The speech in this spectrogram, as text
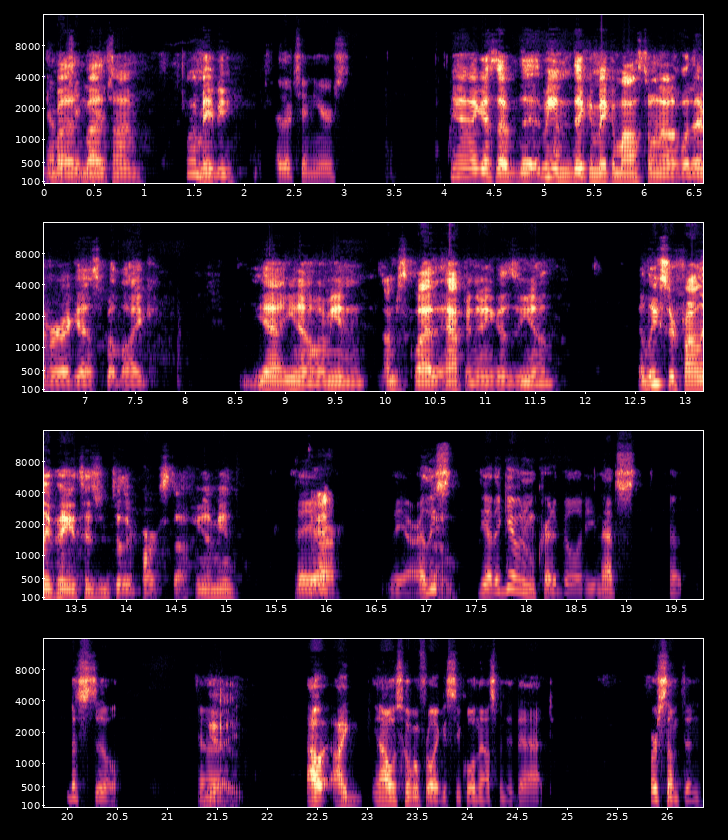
Another by, 10 by the years? time, well, maybe. another ten years. Yeah, I guess that, I mean, they can make a milestone out of whatever, I guess, but like, yeah, you know, I mean, I'm just glad it happened. I mean, because you know, at least they're finally paying attention to their park stuff. You know what I mean? They Yeah. are. They are. At least, yeah, they're giving them credibility, and that's. Uh, but still, uh, Yeah. I, I I was hoping for like a sequel announcement to that, or something.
